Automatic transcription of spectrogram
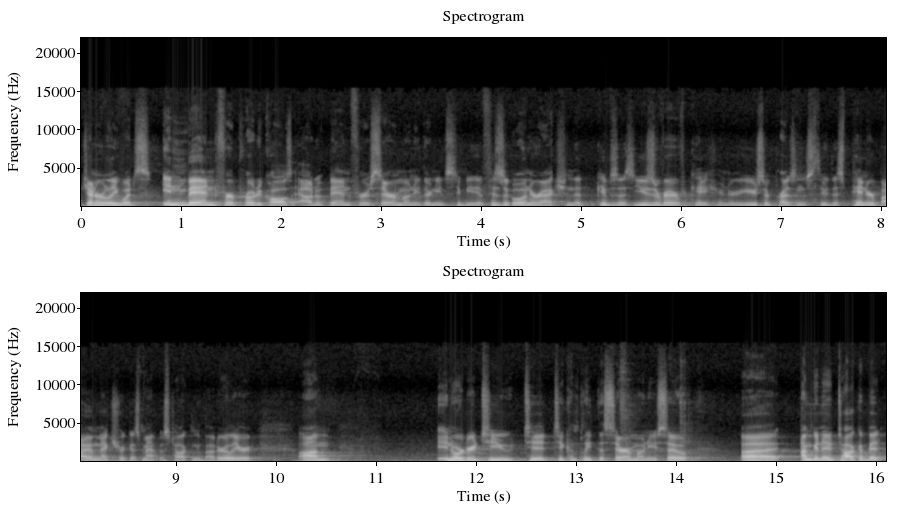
generally what's in band for a protocol is out of band for a ceremony. There needs to be a physical interaction that gives us user verification or user presence through this PIN or biometric, as Matt was talking about earlier, um, in order to, to, to complete the ceremony. So uh, I'm going to talk a bit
